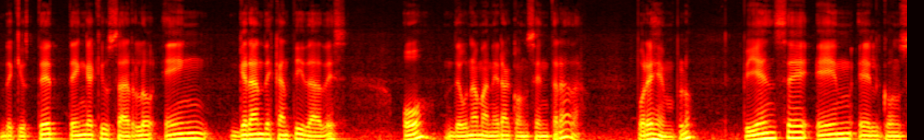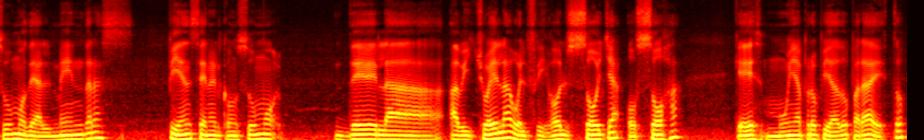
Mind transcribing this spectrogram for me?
de que usted tenga que usarlo en grandes cantidades o de una manera concentrada. Por ejemplo, piense en el consumo de almendras, piense en el consumo de la habichuela o el frijol soya o soja, que es muy apropiado para esto.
